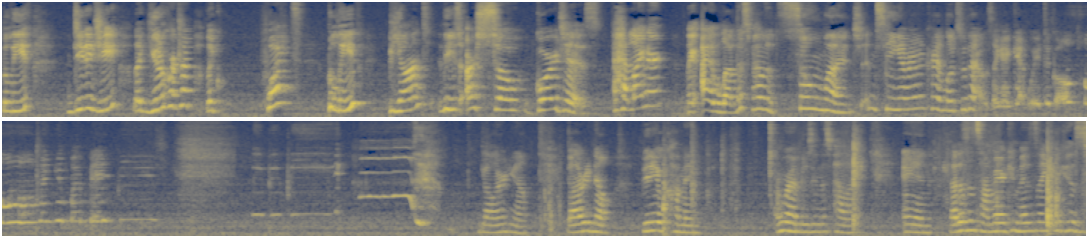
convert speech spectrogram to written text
Believe, DDG, like Unicorn Tribe. Like, what? Believe, Beyond. These are so gorgeous. A headliner, like, I love this palette so much. And seeing everyone create looks with it, I was like, I can't wait to go home and get my babies. Baby. Y'all already know. Y'all already know. Video coming where I'm using this palette. And that doesn't sound very convincing because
